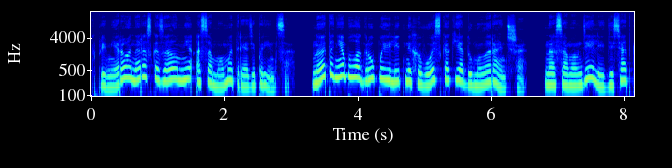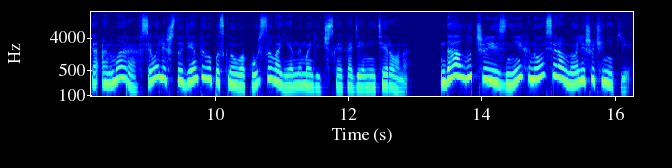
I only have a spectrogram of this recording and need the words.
К примеру, она рассказала мне о самом отряде принца. Но это не была группа элитных войск, как я думала раньше. На самом деле, десятка Анмара – всего лишь студенты выпускного курса военной магической академии Тирона. Да, лучшие из них, но все равно лишь ученики.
